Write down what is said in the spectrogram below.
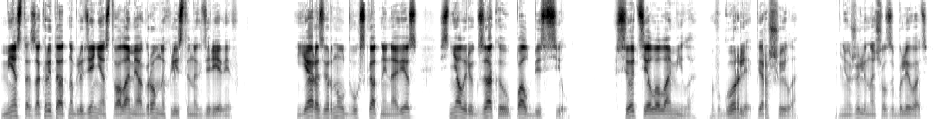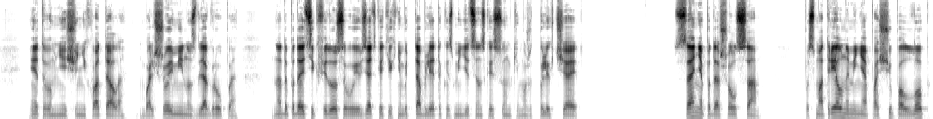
Место закрыто от наблюдения стволами огромных лиственных деревьев. Я развернул двухскатный навес, снял рюкзак и упал без сил. Все тело ломило, в горле першило. Неужели начал заболевать? Этого мне еще не хватало. Большой минус для группы. Надо подойти к Федосову и взять каких-нибудь таблеток из медицинской сумки, может, полегчает. Саня подошел сам. Посмотрел на меня, пощупал лоб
